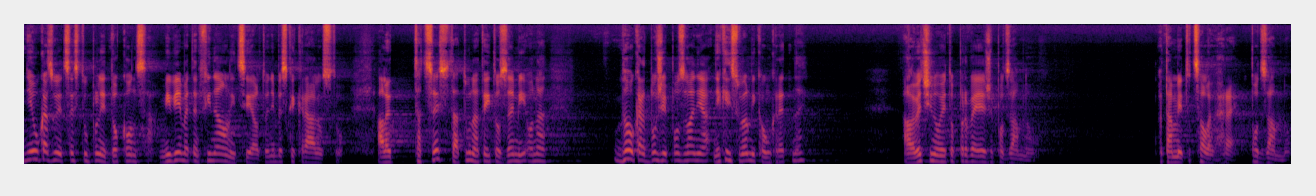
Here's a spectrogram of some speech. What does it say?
neukazuje cestu úplne do konca. My vieme ten finálny cieľ, to nebeské kráľovstvo. Ale tá cesta tu na tejto zemi, ona, mnohokrát Božie pozvania, niekedy sú veľmi konkrétne, ale väčšinou je to prvé, že pod za mnou. A tam je to celé v hre, pod za mnou.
